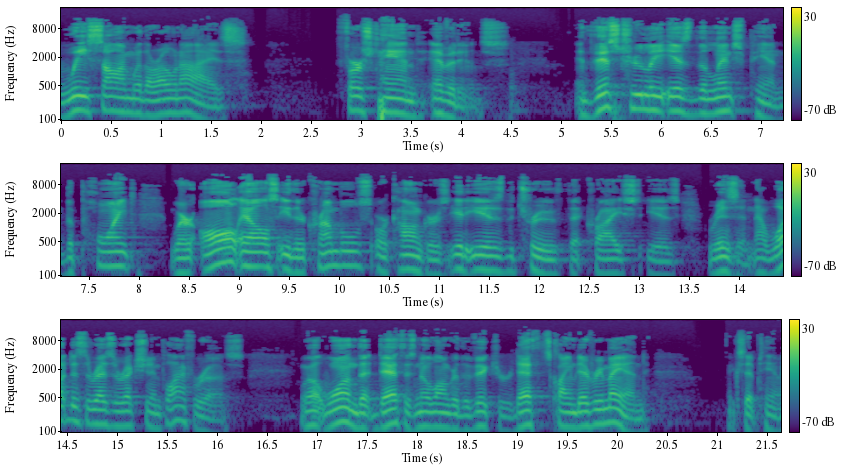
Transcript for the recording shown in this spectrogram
We saw him with our own eyes. Firsthand evidence. And this truly is the linchpin, the point where all else either crumbles or conquers. It is the truth that Christ is risen. Now, what does the resurrection imply for us? Well, one, that death is no longer the victor. Death has claimed every man except him.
